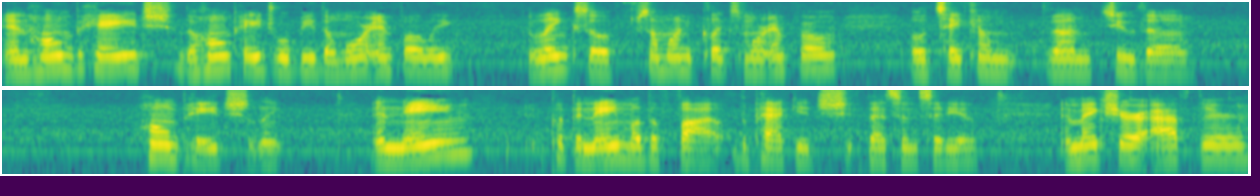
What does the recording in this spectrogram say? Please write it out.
And home page, the home page will be the more info link, link so if someone clicks more info, it'll take them, them to the homepage link and name put the name of the file the package that's in Cydia and make sure after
